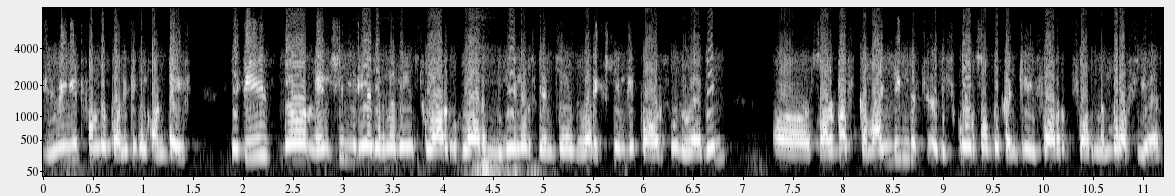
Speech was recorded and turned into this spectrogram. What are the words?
viewing it from the political context, it is the mainstream media journalists who are who are millionaires themselves, who are extremely powerful, who have been uh, sort of commanding the discourse of the country for for a number of years,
